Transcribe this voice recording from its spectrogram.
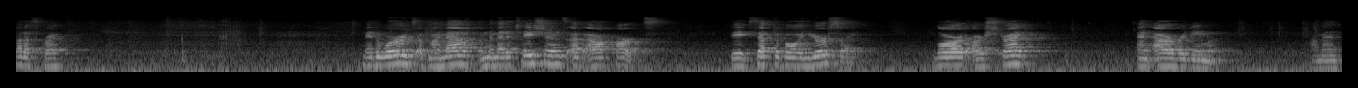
Let us pray. May the words of my mouth and the meditations of our hearts be acceptable in your sight, Lord, our strength and our Redeemer. Amen.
